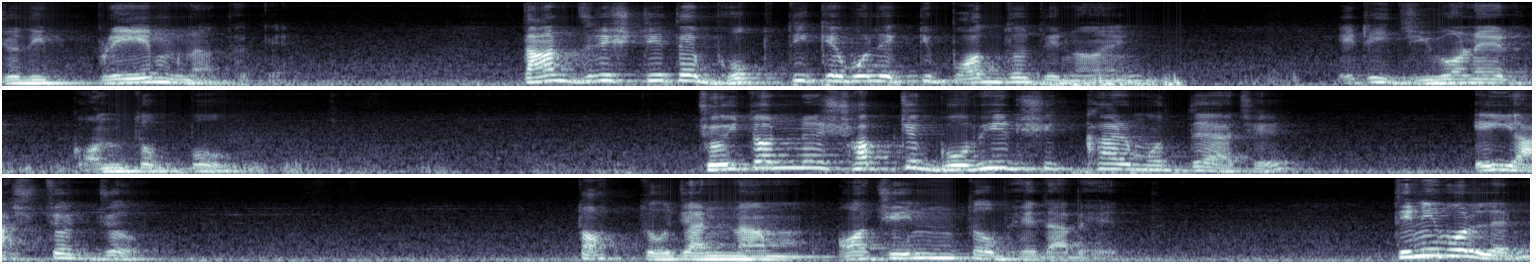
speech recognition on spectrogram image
যদি প্রেম না থাকে। তার দৃষ্টিতে ভক্তি কেবল একটি পদ্ধতি নয়, এটি জীবনের গন্তব্য চৈতন্যের সবচেয়ে গভীর শিক্ষার মধ্যে আছে এই আশ্চর্য তত্ত্ব যার নাম অচিন্ত ভেদাভেদ। তিনি বললেন,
